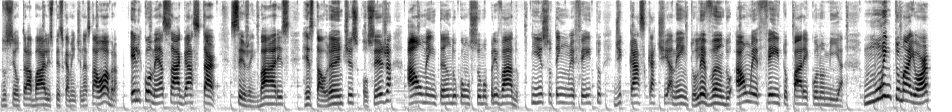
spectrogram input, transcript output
do seu trabalho, especificamente nesta obra, ele começa a gastar, seja em bares, restaurantes, ou seja, aumentando o consumo privado. E isso tem um efeito de cascateamento, levando a um efeito para a economia muito maior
